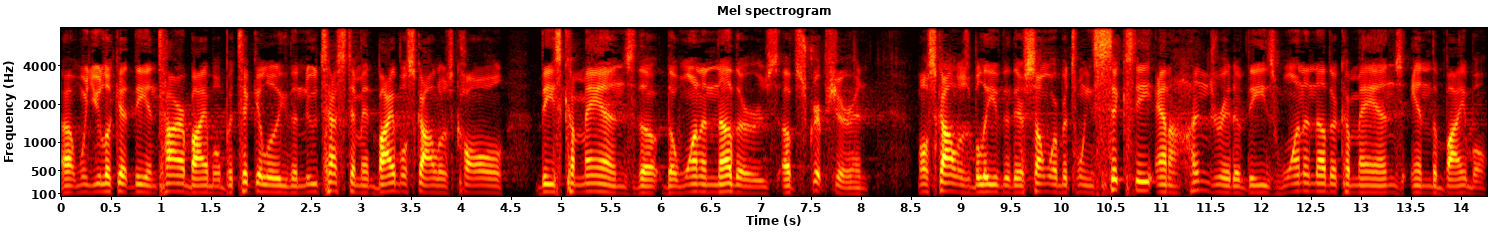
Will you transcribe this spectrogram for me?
uh, when you look at the entire Bible, particularly the New Testament, Bible scholars call these commands the, the one another's of Scripture. And most scholars believe that there's somewhere between 60 and 100 of these one another commands in the Bible.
